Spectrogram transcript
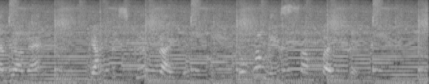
städerna, jaktskuttar och journalister samt böcker.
